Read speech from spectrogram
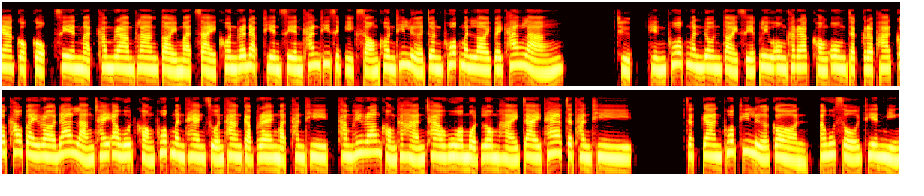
ยากบกบเซียนหมัดคำรามพลางต่อยหมัดใส่คนระดับเทียนเซียนขั้นที่สิบอีกสองคนที่เหลือจนพวกมันลอยไปข้างหลัง ถึก เห็นพวกมันโดนต่อยเสียปลิวองครักษ์ขององค์จักรพรรดิก็เข้าไปรอด้านหลังใช้อาวุธของพวกมันแทงสวนทางกับแรงหมัดทันทีทำให้ร่างของทหารชาวหัวหมดลมหายใจแทบจะทันที จัดการพวกที่เหลือก่อน อาวุโสเทียนหมิง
